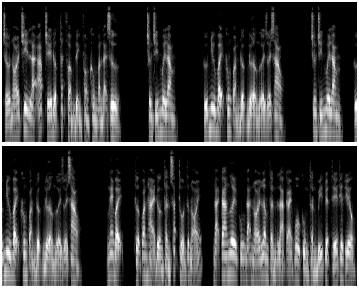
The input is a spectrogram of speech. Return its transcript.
chớ nói chi là áp chế được thất phẩm đỉnh phong không văn đại sư. Chương chín mươi lăm. Cứ như vậy không quản được nửa người dưới sao? Chương chín mươi lăm cứ như vậy không quản được nửa người dưới sao? Nghe vậy, thượng quan hải đường thần sắc thổn thức nói, đại ca ngươi cũng đã nói lâm thần là cái vô cùng thần bí tuyệt thế thiên tiêu,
